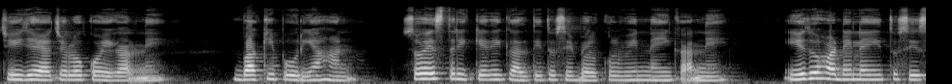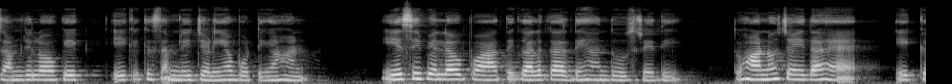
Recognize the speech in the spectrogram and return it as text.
ਚੀਜ਼ ਹੈ, ਚਲੋ ਕੋਈ ਗੱਲ ਨਹੀਂ, ਬਾਕੀ ਪੂਰੀਆਂ ਹਨ। ਸੋ ਇਸ ਤਰੀਕੇ ਦੀ ਗਲਤੀ ਤੁਸੀਂ ਬਿਲਕੁਲ ਵੀ ਨਹੀਂ ਕਰਨੀ। ਇਹ ਤੁਹਾਡੇ ਲਈ ਤੁਸੀਂ ਸਮਝ ਲਓ ਕਿ ਇੱਕ ਕਿਸਮ ਦੀ ਜੜੀਆਂ ਬੂਟੀਆਂ ਹਨ। ਇਹ ਸੀ ਪਹਿਲਾ ਉਪਾਅ ਤੇ ਗੱਲ ਕਰਦੇ ਹਾਂ ਦੂਸਰੇ ਦੀ। ਤੁਹਾਨੂੰ ਚਾਹੀਦਾ ਹੈ ਇੱਕ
